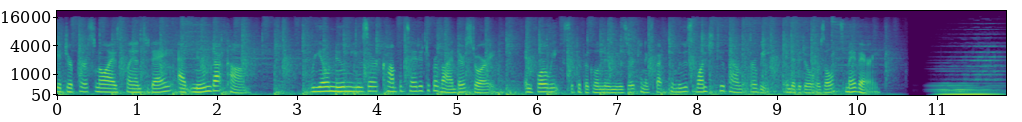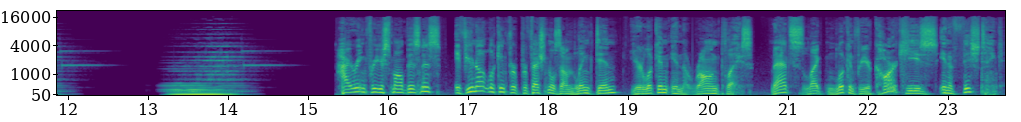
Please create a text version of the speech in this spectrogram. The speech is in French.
Get your personalized plan today at Noom.com. Real Noom user compensated to provide their story. In four weeks, the typical Noom user can expect to lose one to two pounds per week. Individual results may vary. Hiring for your small business? If you're not looking for professionals on LinkedIn, you're looking in the wrong place. That's like looking for your car keys in a fish tank.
